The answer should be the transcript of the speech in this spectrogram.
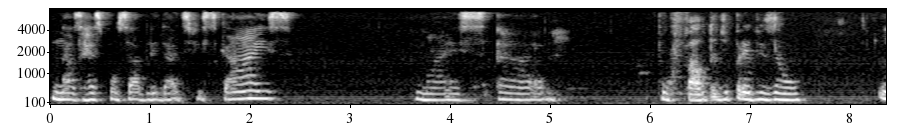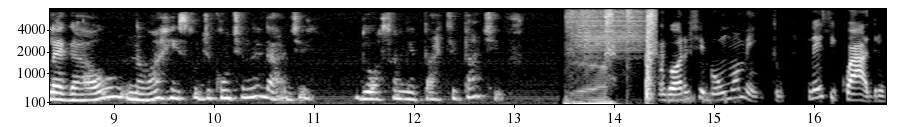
nas responsabilidades fiscais, mas uh, por falta de previsão legal, não há risco de continuidade do orçamento participativo. Agora chegou o momento. Nesse quadro,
